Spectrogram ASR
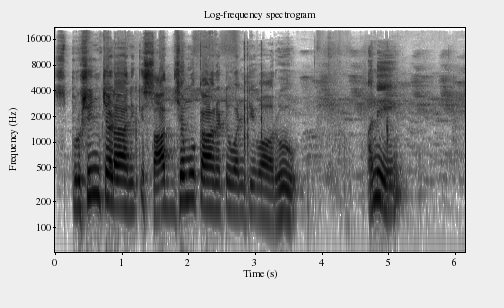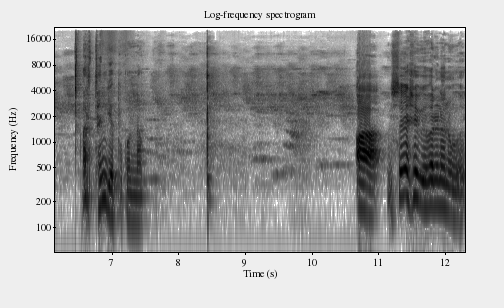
స్పృశించడానికి సాధ్యము కానటువంటి వారు అని అర్థం చెప్పుకున్నాం. ఆ విశేష వివరణను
